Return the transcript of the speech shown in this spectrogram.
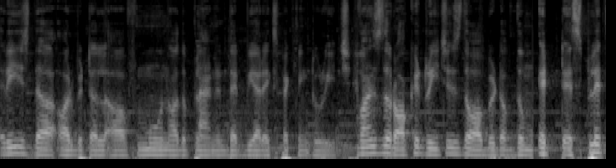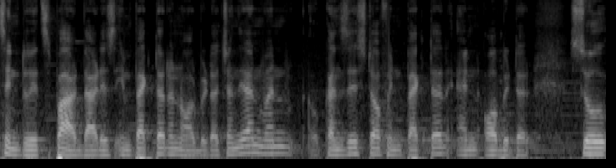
reach the orbital of moon or the planet that we are expecting to reach. Once the rocket reaches the orbit of the moon, it splits into its part that is impactor and orbiter. Chandrayaan 1 consists of impactor and orbiter. So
